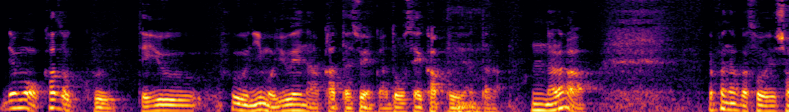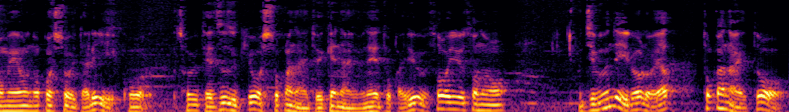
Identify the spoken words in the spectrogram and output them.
でも家族っていう風にも言えなかったりするやんか。同性カップルやったら。なら、やっぱなんかそういう署名を残しておいたり、こう、そういう手続きをしとかないといけないよねとかいう、そういうその、自分でいろいろやっとかないと、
